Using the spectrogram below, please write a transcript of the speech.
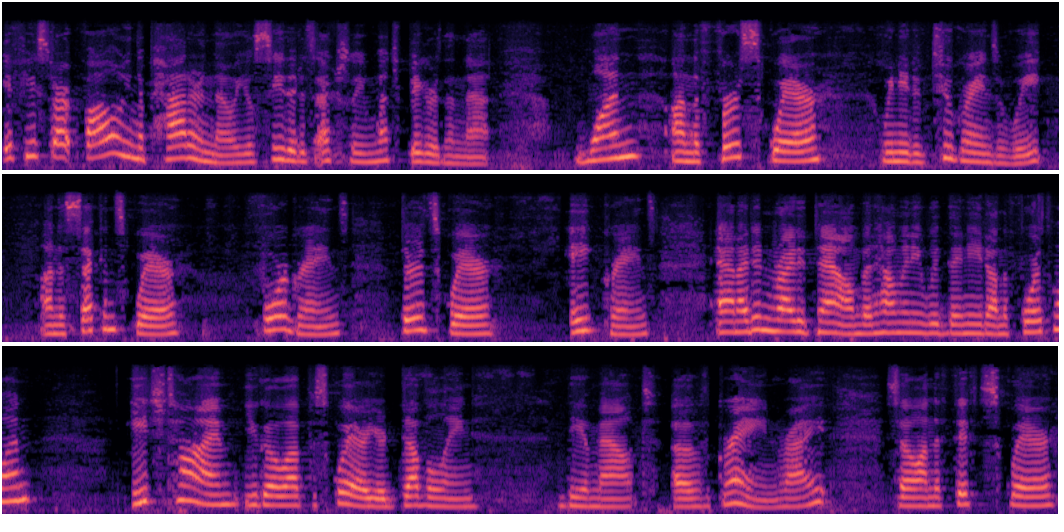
If you start following the pattern, though, you'll see that it's actually much bigger than that. One, on the first square, we needed two grains of wheat. On the second square, four grains. Third square, eight grains. And I didn't write it down, but how many would they need on the fourth one? Each time you go up a square, you're doubling the amount of grain, right? So on the fifth square,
